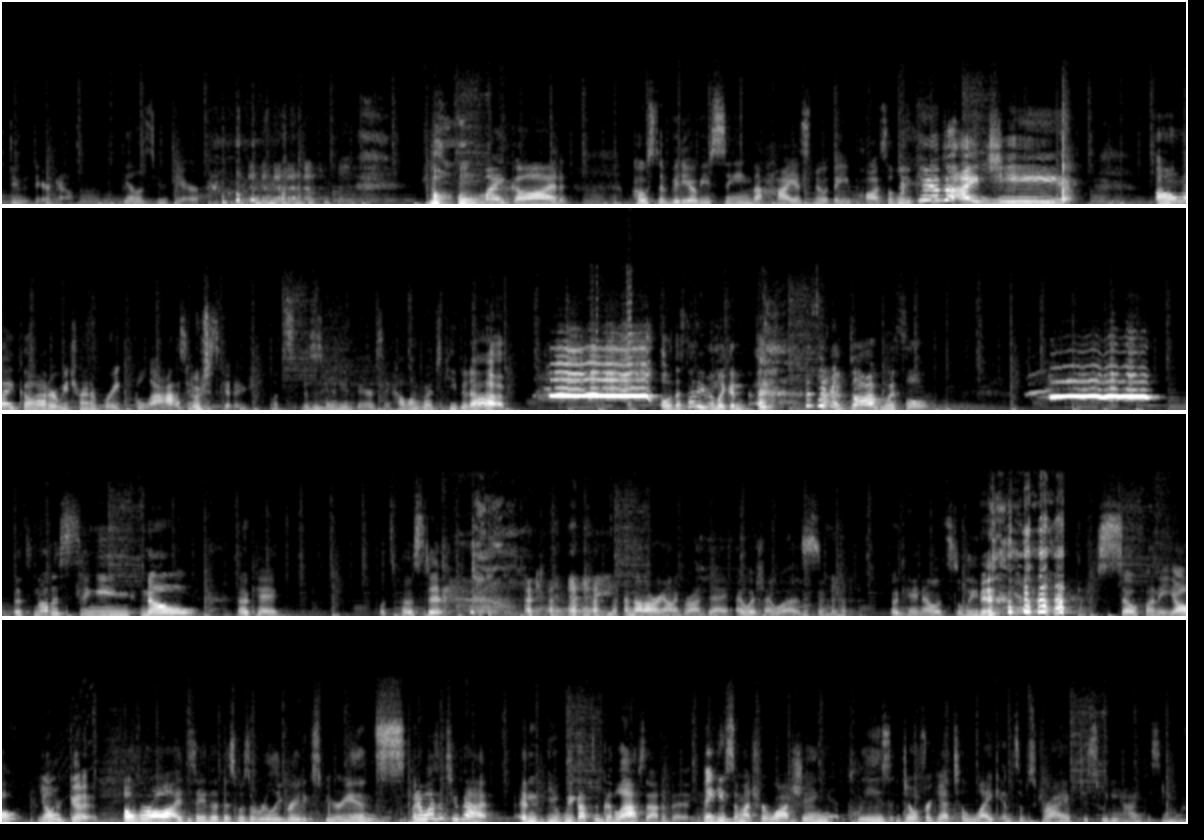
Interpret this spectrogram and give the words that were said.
do a dare now. Yeah, let's do a dare. oh my god. Post a video of you singing the highest note that you possibly can to IG. Oh my god, are we trying to break glass? No, just kidding. Let's this is gonna be embarrassing. How long do I have to keep it up? Oh, that's not even like a that's like a dog whistle. That's not a singing no. Okay. Let's post it. I'm not Ariana Grande. I wish I was. Okay, now let's delete it. So funny, y'all. Y'all are good. Overall, I'd say that this was a really great experience, but it wasn't too bad. And you, we got some good laughs out of it. Thank you so much for watching. Please don't forget to like and subscribe to Sweety High to see more.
